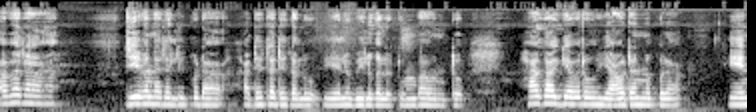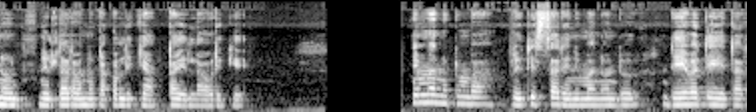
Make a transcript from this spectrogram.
ಅವರ ಜೀವನದಲ್ಲಿ ಕೂಡ ಅಡೆತಡೆಗಳು ಏಳು ಬೀಳುಗಳು ತುಂಬ ಉಂಟು. ಹಾಗಾಗಿ ಅವರು ಯಾವುದನ್ನು ಕೂಡ ಏನು ನಿರ್ಧಾರವನ್ನು ತಗೊಳ್ಳಿಕ್ಕೆ ಆಗ್ತಾ ಇಲ್ಲ ಅವರಿಗೆ. ನಿಮ್ಮನ್ನು ತುಂಬ ಪ್ರೀತಿಸ್ತಾರೆ, ನಿಮ್ಮನ್ನೊಂದು ದೇವತೆಯ ಥರ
